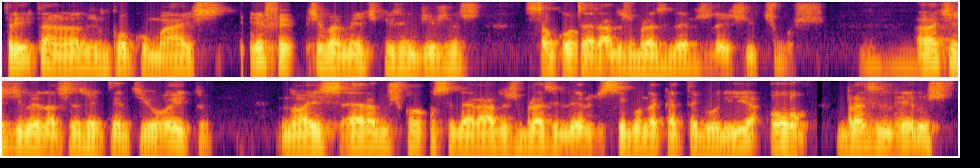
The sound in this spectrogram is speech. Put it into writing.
30 anos, um pouco mais, efetivamente que os indígenas são considerados brasileiros legítimos. Antes de 1988, nós éramos considerados brasileiros de segunda categoria ou brasileiros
